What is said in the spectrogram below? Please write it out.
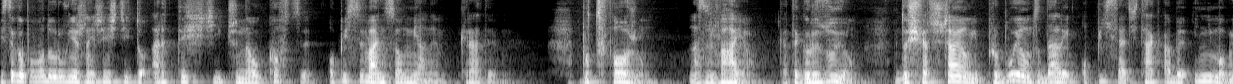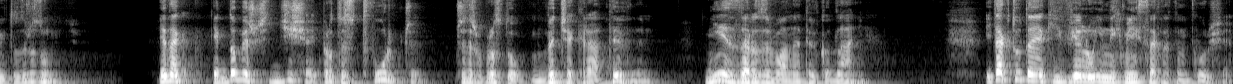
I z tego powodu również najczęściej to artyści czy naukowcy opisywani są mianem kreatywnych. Bo tworzą, nazywają, kategoryzują, doświadczają i próbują to dalej opisać tak, aby inni mogli to zrozumieć. Jednak jak dowiesz się dzisiaj, proces twórczy, czy też po prostu bycie kreatywnym, nie jest zarezerwowane tylko dla nich. I tak tutaj, jak i w wielu innych miejscach na tym kursie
